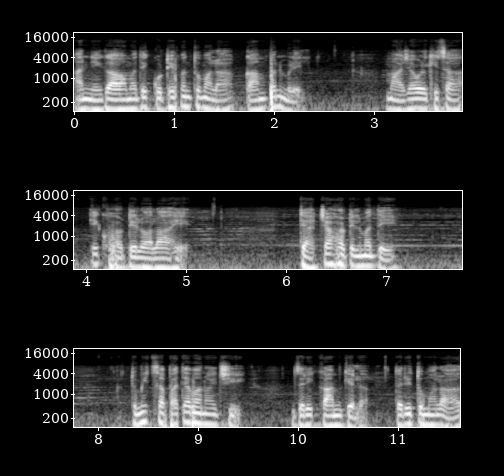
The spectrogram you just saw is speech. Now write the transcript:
आणि गावामध्ये कुठे पण तुम्हाला काम पण मिळेल. माझ्या ओळखीचा एक हॉटेलवाला आहे. त्याच्या हॉटेलमध्ये तुम्ही चपात्या बनवायची. जरी काम केलं तरी तुम्हाला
